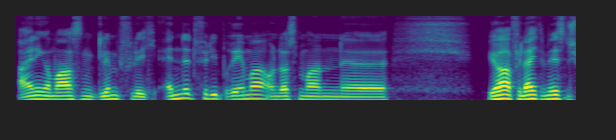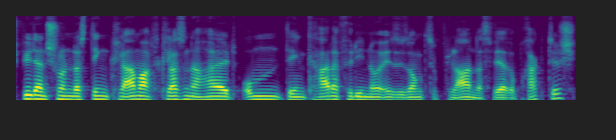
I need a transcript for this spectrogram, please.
einigermaßen glimpflich endet für die Bremer und dass man äh, ja vielleicht im nächsten Spiel dann schon das Ding klar macht, Klassenerhalt, um den Kader für die neue Saison zu planen. Das wäre praktisch.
